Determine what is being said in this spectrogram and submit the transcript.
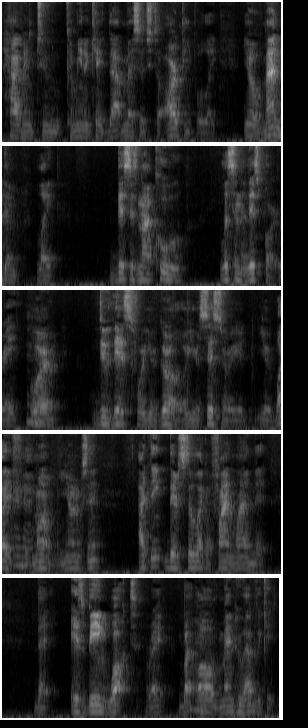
having to communicate that message to our people, like, yo, man them, like, this is not cool. Listen to this part, right? Mm-hmm. Or do this for your girl or your sister or your your wife, your mm-hmm. mom. You know what I'm saying? I think there's still like a fine line that that is being walked, right, by mm-hmm. all men who advocate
